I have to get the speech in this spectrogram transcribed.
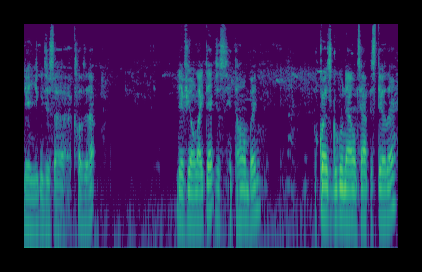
Then you can just uh, close it up. Then if you don't like that, just hit the home button. Of course, Google Now on tap is still there.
